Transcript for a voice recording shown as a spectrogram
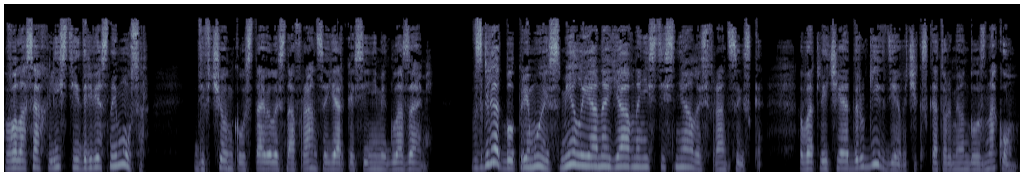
в волосах листья и древесный мусор. Девчонка уставилась на Франца ярко-синими глазами. Взгляд был прямой и смелый, и она явно не стеснялась Франциска, в отличие от других девочек, с которыми он был знаком.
